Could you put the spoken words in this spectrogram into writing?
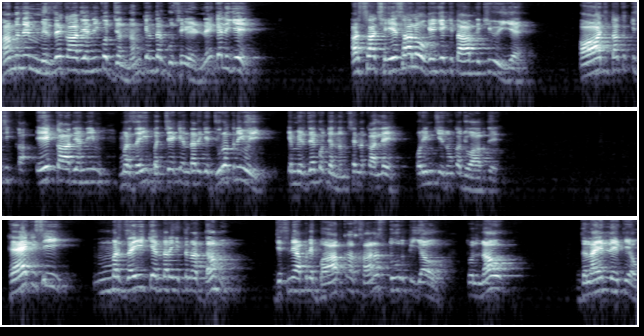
हमने मिर्जे कादियानी को जन्म के अंदर घुसेड़ने के लिए अरसा छह साल हो गए, ये किताब लिखी हुई है। आज तक किसी का, एक कादियानी मरजई बच्चे के अंदर ये ज़रूरत नहीं हुई कि मिर्जे को जन्म से निकाले और इन चीज़ों का जवाब दे। है किसी मरजई के अंदर इतना दम जिसने अपने बाप का खालस दूध पिया हो तो लाओ, दलाइल लेके आओ।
